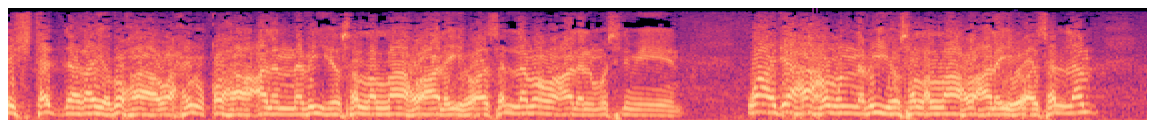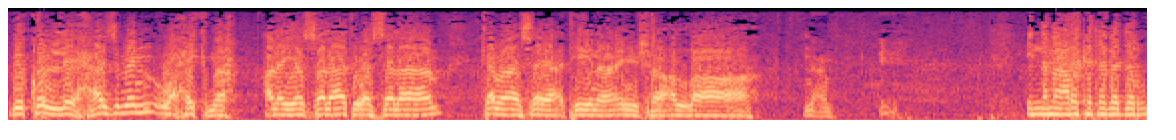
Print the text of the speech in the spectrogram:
اشتد غيظها وحنقها على النبي صلى الله عليه وسلم وعلى المسلمين. واجههم النبي صلى الله عليه وسلم بكل حزم وحكمة عليه الصلاة والسلام كما سيأتينا إن شاء الله. نعم. إن معركة بدر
